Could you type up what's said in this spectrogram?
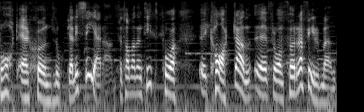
vart är sjön lokaliserad? För tar man en titt på eh, kartan eh, från förra filmen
